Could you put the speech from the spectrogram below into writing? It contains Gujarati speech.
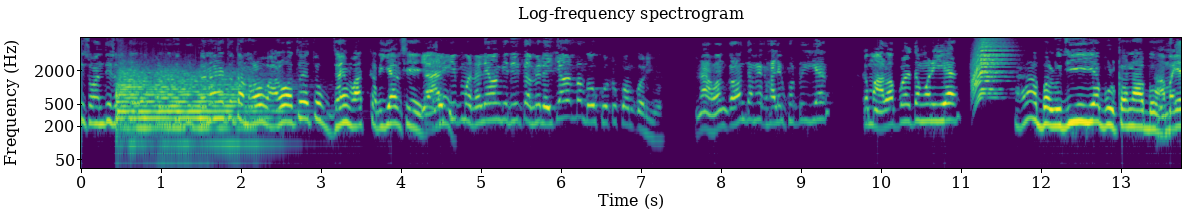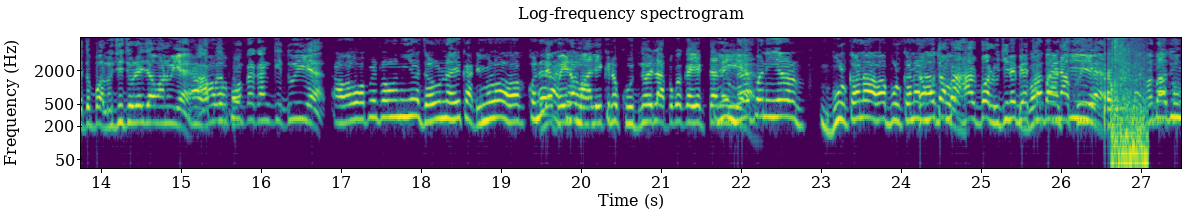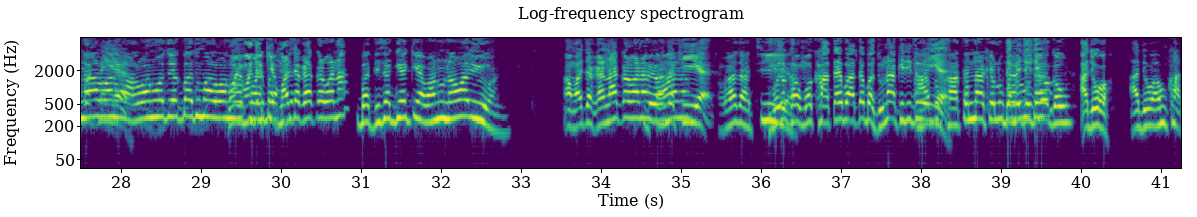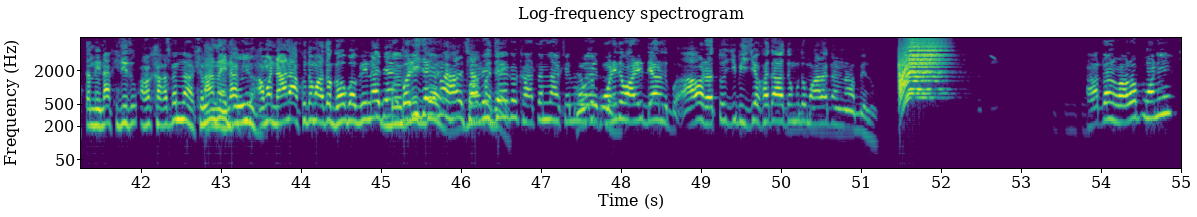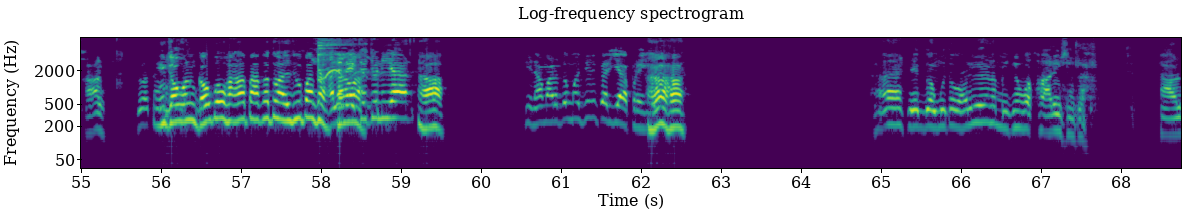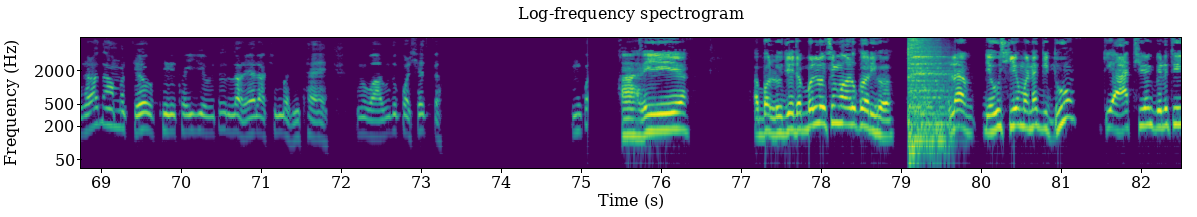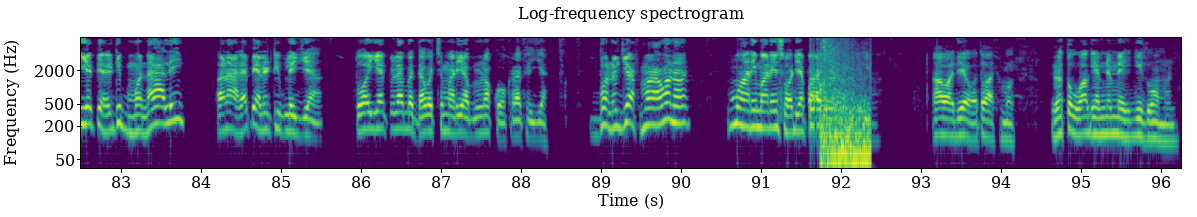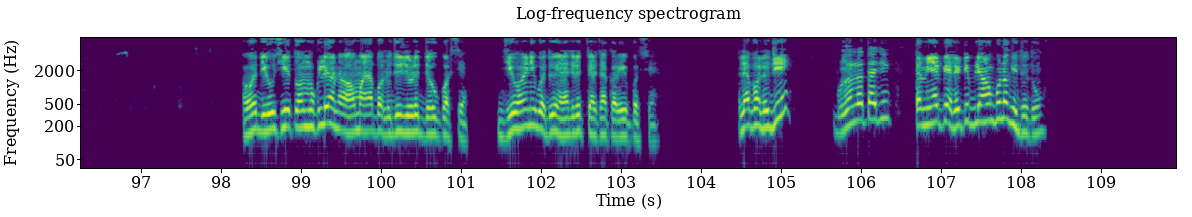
શાંતિ શાંતિ શાંતિ. કનાય તો તમારો વારો હતો એ તો જઈને વાત કરી આવશે યાર, એ ટીપ મને લેવા કીધી તમે લઈ જાઓ પણ બહુ ખોટું કામ કર્યું. ના હવન કરો ને તમે ખાલી ખોટું યાર. કે મારવા પડે તમારે યાર. હા બલુજી યાર ભૂલકાના બહુ. આમાં એ તો ભલુજી જોડે જવાનું યાર. આપણે આપણે- ફોન કાંઈ કીધું યાર. આવા ઓપરેટરોની યાર જરૂર નહીં કાઢી મેલો આવા કોને ભાઈ નો માલિક નો ખુદ નો એટલે આપણે કઈ એકતા નહીં મેં પણ યાર ભૂલકાના આવા ભૂલકાના ના હું તો હાલ બલુજી ને બે નાખું યાર. બાજુ ના હાલવાનું હાલવાનું હતું એક બાજુ અમારે ઝઘડા કરવાના? બધી જગ્યાએ કહેવાનું ના આવ્યું અમારે ઝઘડા ના કરવાના એવા નથી યાર. વાત સાચી ખાતર તો યાર. ઘઉંમાં ખાતા બાતા બધું નાખી દીધું તો ખાતર નાખેલું તમે જોજો. ઘઉં. આ જો આ જો હું ખાતર નહીં નાખી દીધું. આ ખાતર નાખેલું આ નહીં નાખ્યું. આમાં ના નાખું તો મારો ઘઉં બગડી ના જાય. બળી જાય એમાં હાલ છાપ બળી જાય કે ખાતર નાખેલું હોય કોણી તો વાળી દેવાનું. આવા રતોજી બીજી વખત આવે હું તો મારા કારણે આપેલું. ખાતર વાળો પોણી? હાલ. હું જવું ઘઉં બહુ સારા પાકે તો હાલજો પાછા. હાલે લઈ જજો ને યાર. હા. એના માટે તો મજૂરી કરીએ આપણે. હા હા. હા એકદમ હું તો વાળ્યું ને બીજું વખાડ્યું છે એટલે. સારું સારું તો આમ થયો થઈ ગયું તો લડ્યા લાગશે બધી થાય. વાળવું તો પડશે જ હા રે ભલું જે ડબલ સિંહ વાળું કર્યું એટલે એવું છે મને કીધું કે આ થયો પેલું થયું યાર પહેલી ટીપ મને આલી અને આરે પહેલી ટીપ લઈ ગયા. તો અહીંયા પેલા બધા વચ્ચે મારી આબરૂના કોકરા થઈ ગયા. ભલું જે હાથમાં આવે ને, મારી મારી સોડિયા પાડી. આવા દે તો હાથમાં. રતો વાઘ એમને એમ નહીં કીધું અમને. હવે દેવું છીએ તો મોકલ્યો ને હવે મારા ભલુજી જોડે જવું પડશે. જે હોય ને બધું એના જોડે ચર્ચા કરવી પડશે. એટલે ભલુજી? બોલો ને લતાજી. તમે યાર પહેલી ટીપ લેવાનું કોને કીધું તું?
